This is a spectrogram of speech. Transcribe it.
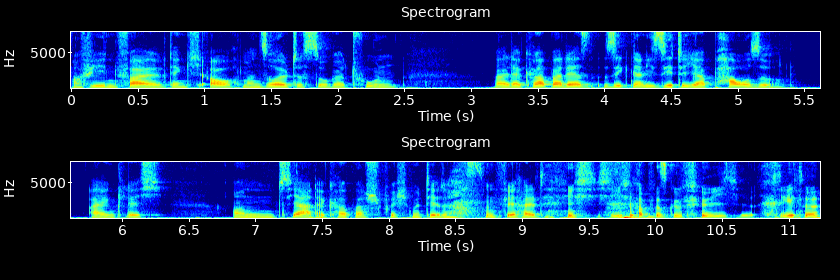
Auf jeden Fall, denke ich auch. Man sollte es sogar tun. Weil der Körper, der signalisierte ja Pause eigentlich. Und ja, der Körper spricht mit dir. Das sind wir halt. Ich, ich habe das Gefühl, ich rede,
